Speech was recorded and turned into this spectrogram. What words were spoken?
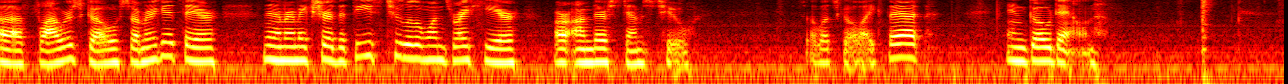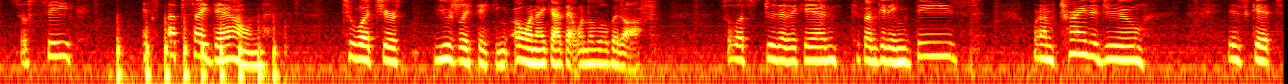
uh, flowers go. So I'm going to get there. And then I'm going to make sure that these two little ones right here are on their stems too. So let's go like that and go down. So see, it's upside down to what you're usually thinking. Oh, and I got that one a little bit off. So let's do that again because I'm getting these. What I'm trying to do is get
